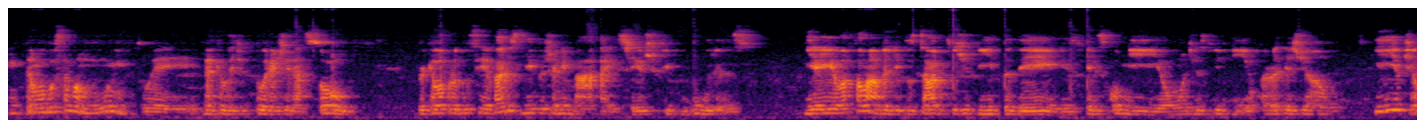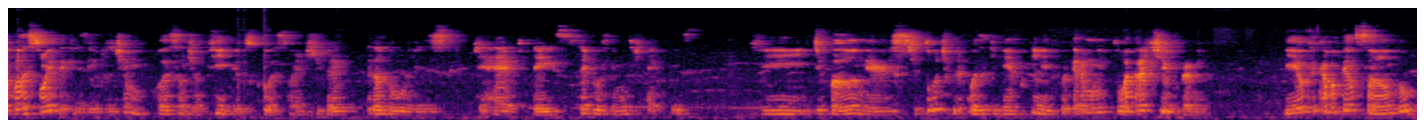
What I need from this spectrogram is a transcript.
Então eu gostava muito é, daquela editora Girassol, porque ela produzia vários livros de animais, cheios de figuras. E aí ela falava ali dos hábitos de vida deles, o que eles comiam, onde eles viviam, para a região. E eu tinha coleções daqueles livros. Eu tinha coleção de anfíbios, coleções de predadores, de répteis. Sempre gostei muito de répteis de, de banners, de todo tipo de coisa que vinha com aquele livro, porque era muito atrativo para mim. E eu ficava pensando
